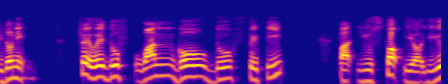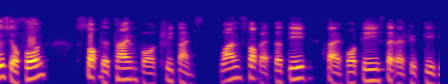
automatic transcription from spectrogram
You don't need straight away do one go, do 50, but you stop your you use your phone, stop the time for three times. One stop at 30, start at 40, start at 50.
